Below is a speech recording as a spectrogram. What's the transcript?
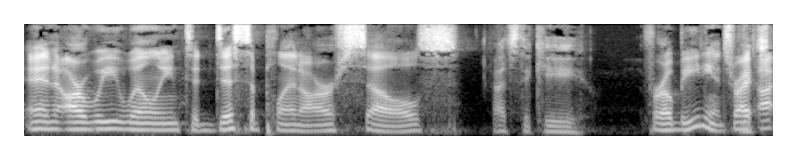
and are we willing to discipline ourselves That's the key. For obedience right It's, I-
